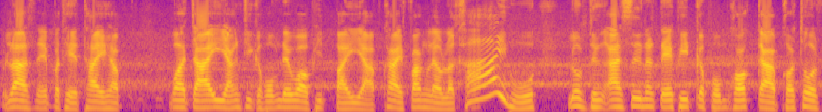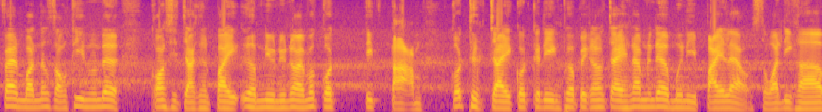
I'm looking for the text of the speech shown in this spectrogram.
เวลาในประเทศไทยครับ ว่าจาอีหยังที่กับผมได้ว่าผิดไปหยาบค่ายฟังแล้วละคายหู รวมถึงอาซื้อนักเตะผิดกับผมขอกราบขอโทษแฟนบอลทั้งสองทีมนู่นเด้อก่อนสิจากกันไปเอื้อมนิ้วนิดหน่อยมากดติดตาม กดถึกใจกดกระดิ่งเพื่อเป็นกำลังใจให้น้ำเด้อมือหนีไปแล้ว สวัสดีครับ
